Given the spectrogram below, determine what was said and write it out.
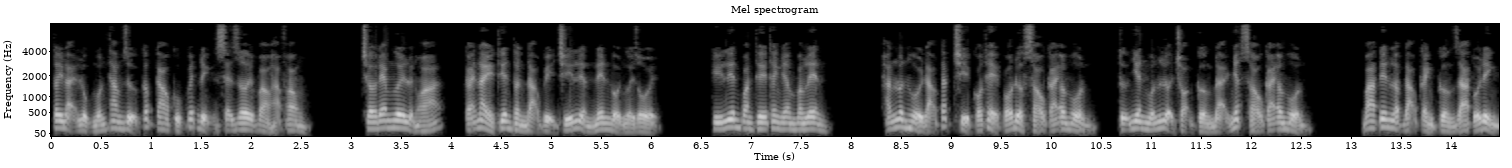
tây đại lục muốn tham dự cấp cao cục quyết định sẽ rơi vào hạ phong. Chờ đem ngươi luyện hóa, cái này thiên thần đạo vị trí liền nên đổi người rồi. Ký liên quan thế thanh âm vang lên. Hắn luân hồi đạo tắc chỉ có thể có được sáu cái âm hồn, tự nhiên muốn lựa chọn cường đại nhất sáu cái âm hồn ba tên lập đạo cảnh cường giả tối đỉnh,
